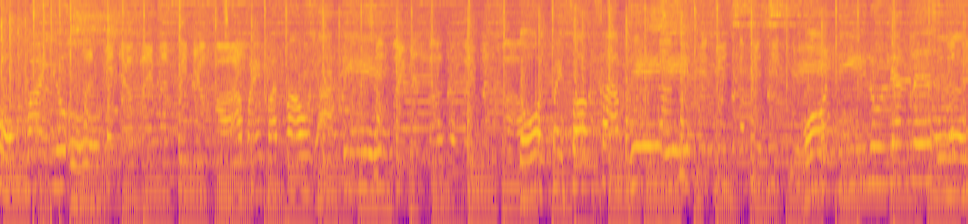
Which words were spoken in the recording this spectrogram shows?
ส่งมาอยู่มันเป็นยังไมันเป็นยังไงทำไมมันเมาอย่างนี้ โดนไปสองสามทีโมดีรู้เรื่องเลย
